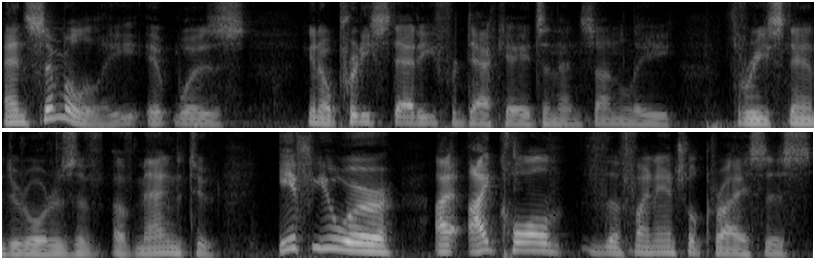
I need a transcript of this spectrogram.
And similarly, it was you know pretty steady for decades, and then suddenly three standard orders of, of magnitude. If you were, I, I call the financial crisis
